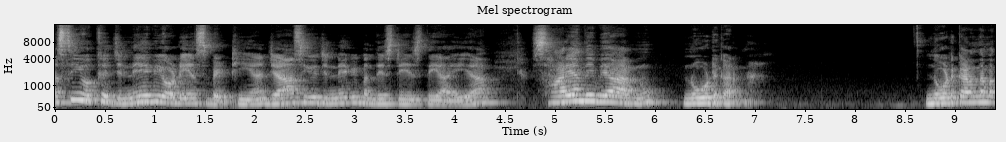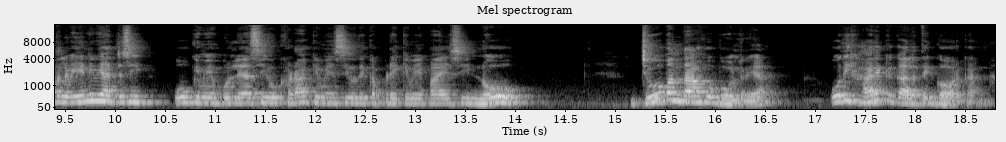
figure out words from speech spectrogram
ਅਸੀਂ ਉੱਥੇ ਜਿੰਨੇ ਵੀ ਆਡੀਅנס ਬੈਠੀ ਆ ਜਾਂ ਅਸੀਂ ਉਹ ਜਿੰਨੇ ਵੀ ਬੰਦੇ ਸਟੇਜ ਤੇ ਆਏ ਆ ਸਾਰਿਆਂ ਦੇ ਵਿਹਾਰ ਨੂੰ ਨੋਟ ਕਰਨਾ। ਨੋਟ ਕਰਨ ਦਾ ਮਤਲਬ ਇਹ ਨਹੀਂ ਵੀ ਅੱਜ ਅਸੀਂ ਉਹ ਕਿਵੇਂ ਬੋਲਿਆ ਸੀ, ਉਹ ਖੜਾ ਕਿਵੇਂ ਸੀ, ਉਹਦੇ ਕੱਪੜੇ ਕਿਵੇਂ ਪਾਏ ਸੀ। ਨੋ ਜੋ ਬੰਦਾ ਉਹ ਬੋਲ ਰਿਹਾ, ਉਹਦੀ ਹਰ ਇੱਕ ਗੱਲ ਤੇ ਗੌਰ ਕਰਨਾ।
